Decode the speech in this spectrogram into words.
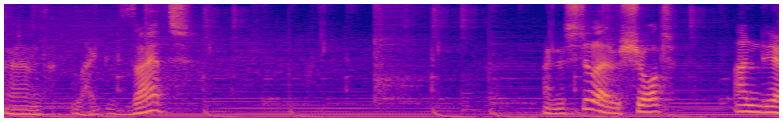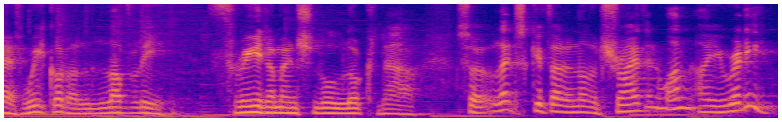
and like that. And it's still out of shot. And yes, we've got a lovely three-dimensional look now. So let's give that another try then one. Are you ready?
